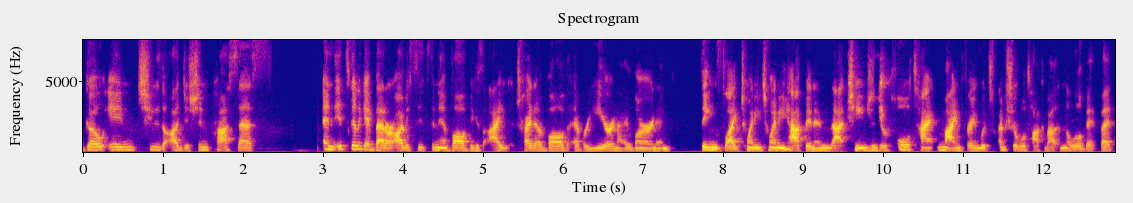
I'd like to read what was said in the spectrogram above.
go into the audition process and it's going to get better. Obviously, it's going to evolve because I try to evolve every year and I learn and things like 2020 happen and that changes your whole time mind frame, which I'm sure we'll talk about in a little bit. But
